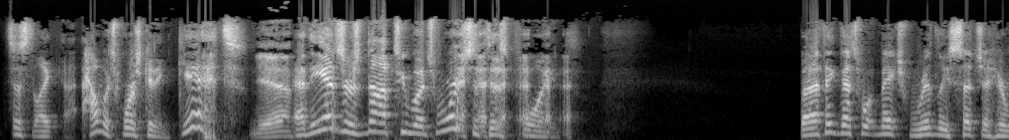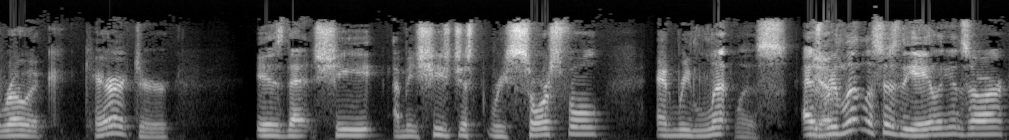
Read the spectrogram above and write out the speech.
it's just like how much worse can it get? yeah. And the answer is not too much worse at this point. But I think that's what makes Ripley such a heroic character is that she I mean she's just resourceful and relentless. As Yeah. relentless as the aliens are,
